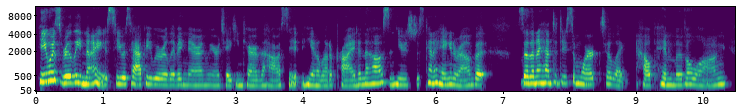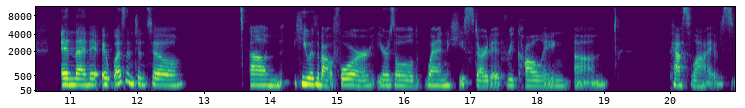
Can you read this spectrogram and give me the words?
He was really nice. He was happy we were living there and we were taking care of the house. He, he had a lot of pride in the house and he was just kind of hanging around. But so then I had to do some work to like help him move along. And then it, it wasn't until um, he was about four years old when he started recalling um, past lives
